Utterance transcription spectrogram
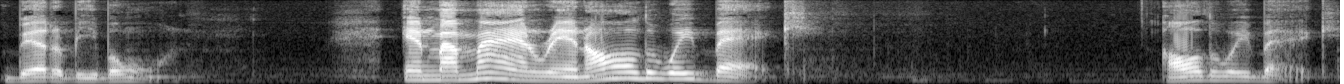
better be born. And my mind ran all the way back, all the way back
